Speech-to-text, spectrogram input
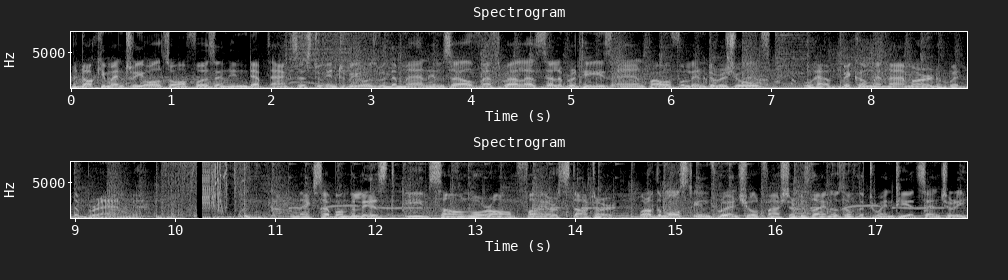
The documentary also offers an in-depth access to interviews with the man himself as well as celebrities and powerful individuals who have become enamored with the brand. Next up on the list, Yves Saint Laurent Fire Starter. One of the most influential fashion designers of the 20th century,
